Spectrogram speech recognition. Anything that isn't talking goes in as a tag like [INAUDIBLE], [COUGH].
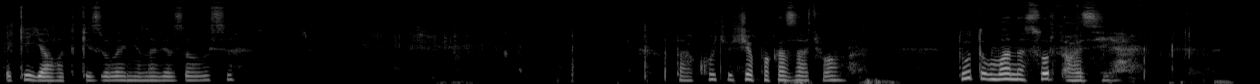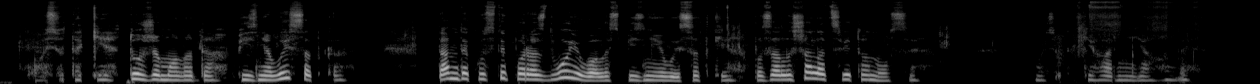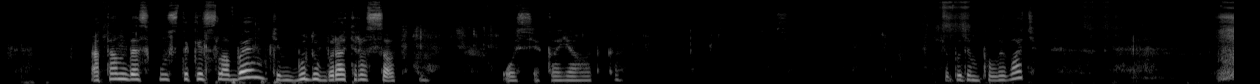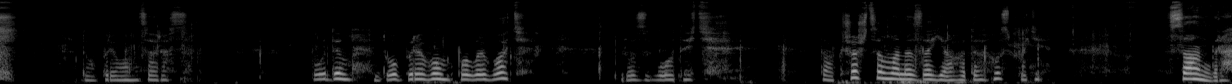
Такі ягодки зелені нав'язалися. Так, хочу ще показати вам. Тут у мене сорт Азія. Ось отакі, теж молода, пізня висадка. Там, де кусти пороздвоювались пізньої висадки, позалишала цвітоноси. Ось такі гарні ягоди. А там, де кустики слабенькі, буду брати розсадку. Ось яка ягодка. Ще будемо поливати. Добре вам зараз. Будемо добре вам поливати, розводити. Так, що ж це в мене за ягода, господі? Сандра.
